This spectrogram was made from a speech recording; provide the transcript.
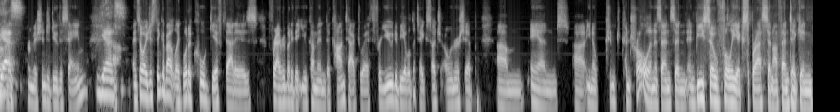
yes permission to do the same yes um, and so i just think about like what a cool gift that is for everybody that you come into contact with for you to be able to take such ownership um, and uh, you know con- control in a sense and and be so fully expressed and authentic in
